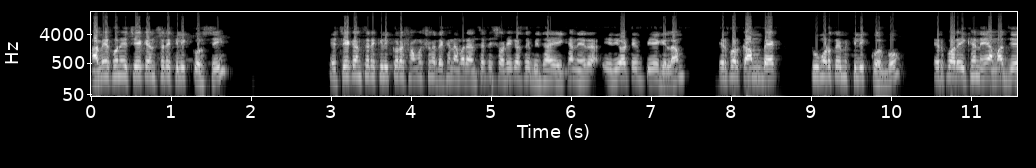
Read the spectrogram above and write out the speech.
আমি এখন এই চেক অ্যান্সারে ক্লিক করছি। এই চেক অ্যান্সারে ক্লিক করার সঙ্গে সঙ্গে দেখেন আমার অ্যান্সারটি সঠিক আছে, বিধায় এখানে এরিয়া টাইম পেয়ে গেলাম। এরপর কাম ব্যাক টু টুমোরোতে আমি ক্লিক করব। এরপর এইখানে আমার যে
